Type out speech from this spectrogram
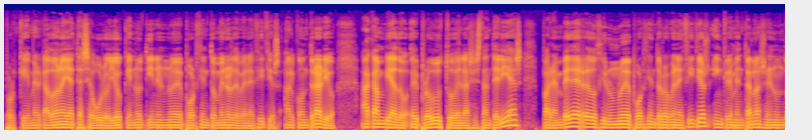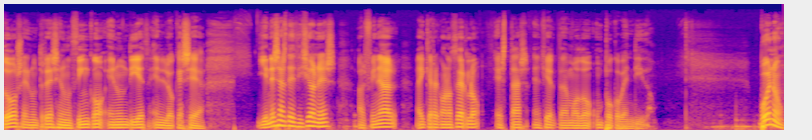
porque Mercadona ya te aseguro yo que no tiene un 9% menos de beneficios. Al contrario, ha cambiado el producto en las estanterías para en vez de reducir un 9% los beneficios, incrementarlas en un 2, en un 3, en un 5, en un 10, en lo que sea. Y en esas decisiones, al final, hay que reconocerlo, estás en cierto modo un poco vendido. Bueno,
